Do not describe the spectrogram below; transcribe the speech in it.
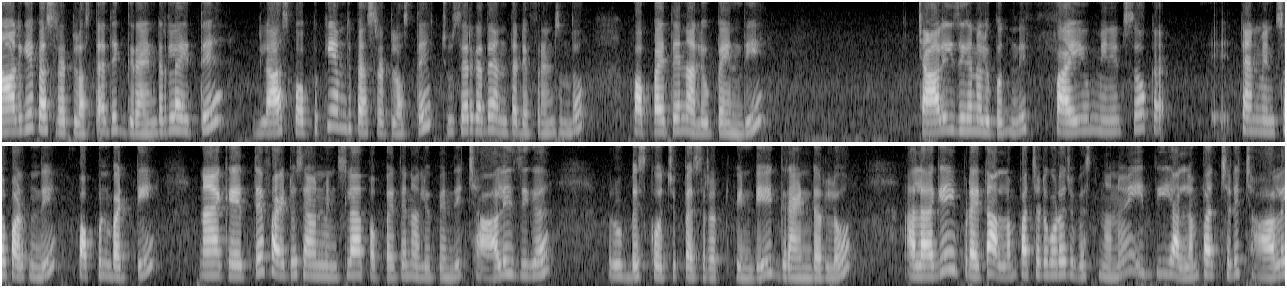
నాలుగే పెసరట్లు వస్తాయి. అదే గ్రైండర్లో అయితే గ్లాస్ పప్పుకి ఎనిమిది పెసరట్లు వస్తాయి. చూసారు కదా ఎంత డిఫరెన్స్ ఉందో. పప్పు అయితే నలిగిపోయింది. చాలా ఈజీగా నలిగిపోతుంది. ఫైవ్ మినిట్స్ ఒక టెన్ మినిట్స్ పడుతుంది పప్పుని బట్టి. నాకైతే ఫైవ్ టు సెవెన్ మినిట్స్లో ఆ పప్పు అయితే నలిగిపోయింది. చాలా ఈజీగా రుబ్బేసుకోవచ్చు పెసరట్టు పిండి గ్రైండర్లో. అలాగే ఇప్పుడైతే అల్లం పచ్చడి కూడా చూపిస్తున్నాను. ఇది అల్లం పచ్చడి చాలా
